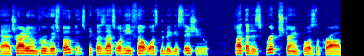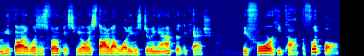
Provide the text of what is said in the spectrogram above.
uh, try to improve his focus because that's what he felt was the biggest issue. Not that his grip strength was the problem. He thought it was his focus. He always thought about what he was doing after the catch before he caught the football.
